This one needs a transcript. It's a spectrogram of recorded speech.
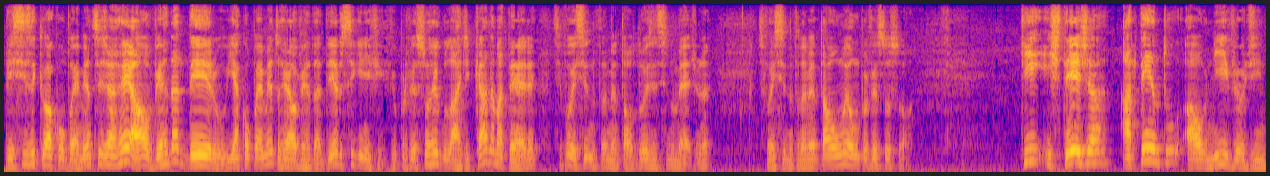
precisa que o acompanhamento seja real, verdadeiro. E acompanhamento real, verdadeiro significa que o professor regular de cada matéria, se for ensino fundamental 2, ensino médio, né? Se for ensino fundamental 1, é um professor só. Que esteja atento ao nível de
